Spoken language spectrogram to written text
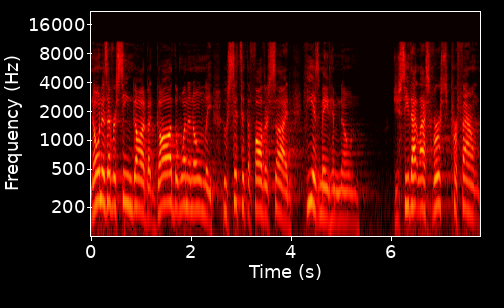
No one has ever seen God, but God, the one and only, who sits at the Father's side, he has made him known. Do you see that last verse? Profound.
